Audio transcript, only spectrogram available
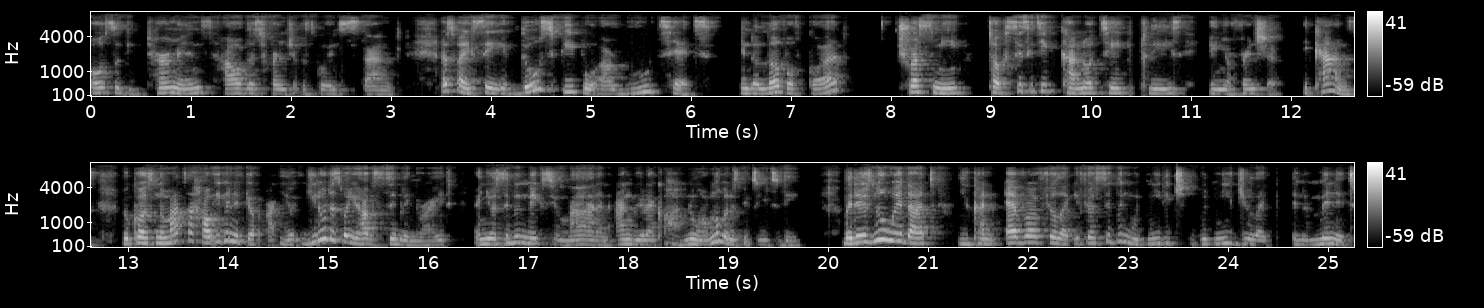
also determines how this friendship is going to stand. That's why I say if those people are rooted in the love of God, trust me, toxicity cannot take place in your friendship. It can't because no matter how, even if you're, you're you know this when you have a sibling, right? And your mm-hmm. sibling makes you mad and angry, like, oh no, I'm not going to speak to you today. But there's no way that you can ever feel like if your sibling would need it, would need you like in a minute,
